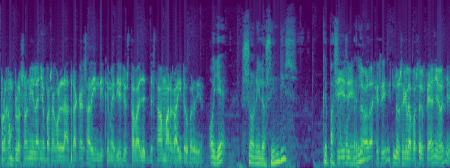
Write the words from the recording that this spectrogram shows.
por ejemplo, Sony el año pasado con la traca esa de indies que me dio, yo estaba, yo estaba amargadito perdido. Oye, ¿Sony los indies? ¿Qué pasa Sí, con sí, Ring? la verdad es que sí. No sé qué le ha pasado este año, oye.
